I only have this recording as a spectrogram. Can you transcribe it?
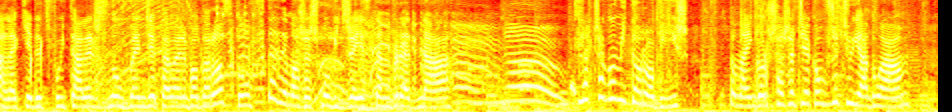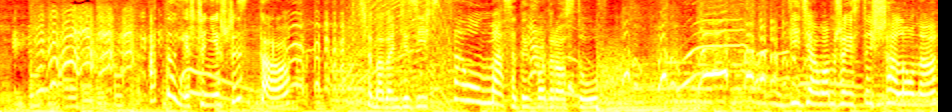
Ale kiedy twój talerz znów będzie pełen wodorostów, wtedy możesz mówić, że jestem wredna. Dlaczego mi to robisz? To najgorsza rzecz, jaką w życiu jadłam. A to jeszcze nie wszystko. Trzeba będzie zjeść całą masę tych wodorostów. Wiedziałam, że jesteś szalona,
